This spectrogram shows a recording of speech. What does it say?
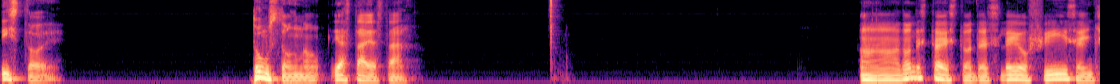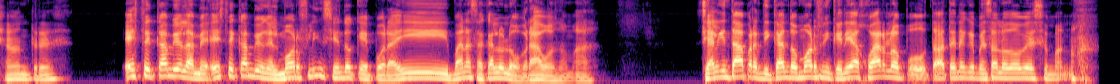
Listo, eh. Tombstone, ¿no? Ya está, ya está. Ah, ¿Dónde está esto? The Slay of Fees, Enchantress. Este cambio, este cambio en el Morphling, siendo que por ahí van a sacarlo los bravos nomás. Si alguien estaba practicando Morphling, quería jugarlo, puta, va a tener que pensarlo dos veces, mano.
